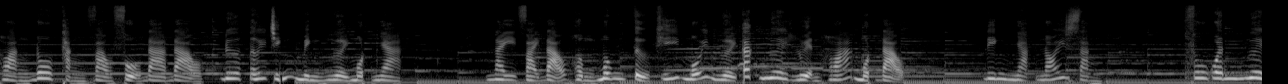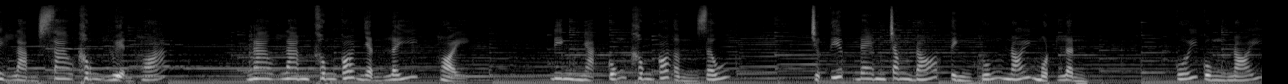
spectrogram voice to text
Hoàng Đô thẳng vào phủ đà đảo, Đưa tới chính mình người một nhà. Này vài đảo hồng mông tử khí mỗi người các ngươi luyện hóa một đảo Đinh Nhạc nói rằng, Phu quân ngươi làm sao không luyện hóa? Ngao Lam không có nhận lấy, hỏi. Đinh Nhạc cũng không có ẩn dấu Trực tiếp đem trong đó tình huống nói một lần. Cuối cùng nói,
